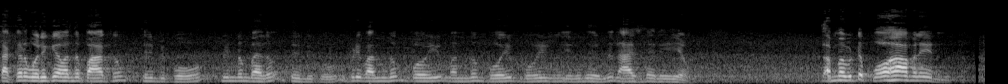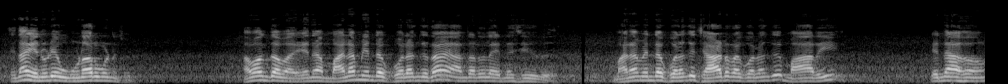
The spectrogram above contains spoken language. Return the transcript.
டக்குனு ஒருக்கே வந்து பார்க்கும் திரும்பி போகும் மீண்டும் வரும் திரும்பி போகும் இப்படி வந்தும் போய் வந்தும் போய் போய் இருந்து இருந்து நாசில தெரியும் நம்ம விட்டு போகாமலே இருந்துட்டோம். இதான் என்னுடைய உணர்வுன்னு சொல்லு அவன் இந்த ஏன்னா மனம் என்ற குரங்கு தான் அந்த இடத்துல என்ன செய்யுது? மனம் என்ற குரங்கு சாடுற குரங்கு மாறி என்னாகும்?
